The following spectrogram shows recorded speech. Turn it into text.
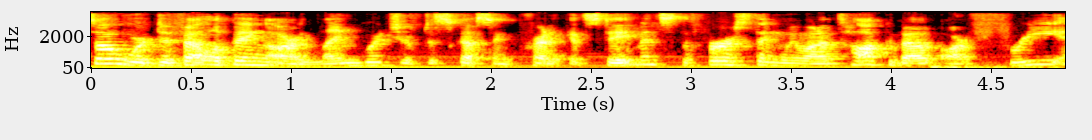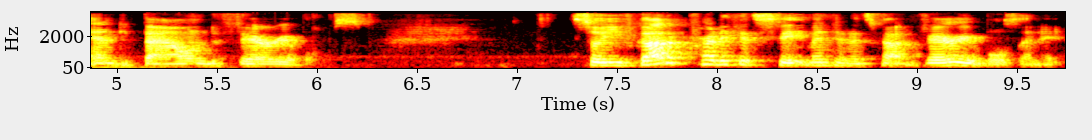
So we're developing our language of discussing predicate statements. The first thing we want to talk about are free and bound variables. So you've got a predicate statement and it's got variables in it.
